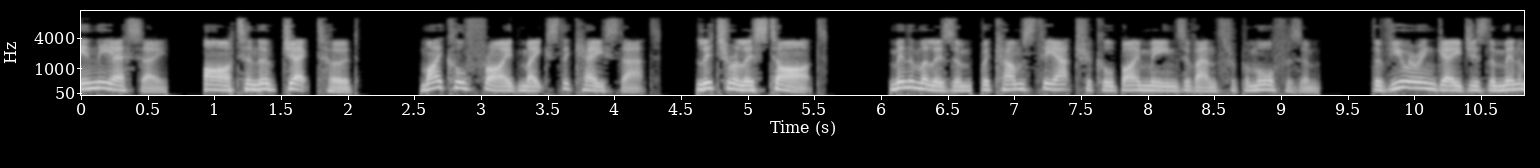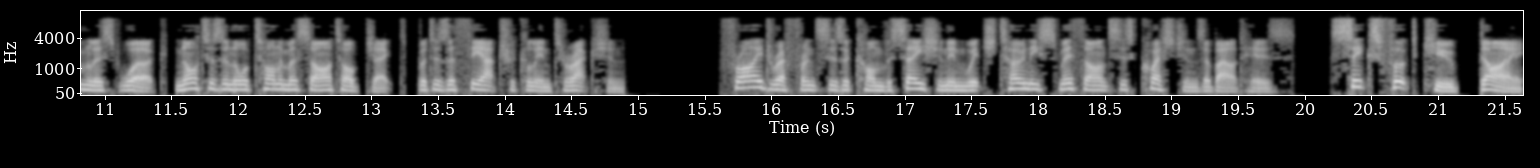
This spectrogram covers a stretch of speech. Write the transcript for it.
In the essay Art and Objecthood, Michael Fried makes the case that literalist art, minimalism, becomes theatrical by means of anthropomorphism. The viewer engages the minimalist work, not as an autonomous art object, but as a theatrical interaction. Fried references a conversation in which Tony Smith answers questions about his six-foot cube, die,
